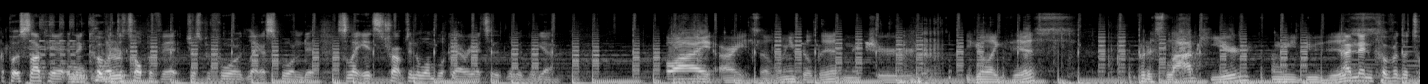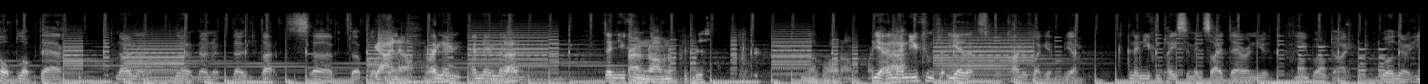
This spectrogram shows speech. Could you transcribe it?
I put a slab here, and then covered the top of it just before like I spawned it. So like it's trapped in a one block area to look at the, yeah. Why? All right. So let me build it make sure you go like this. Put a slab here, and we do this. And then cover the top block there. No, no, no, no, no, no. That's uh, that block. Yeah, I know, right and then and then That? um, then you I don't can know. I'm gonna put this on the bottom. like yeah, and then you can yeah, that's kind of like it. Yeah. And then you can place him inside there, and you you won't die. Well, no, he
